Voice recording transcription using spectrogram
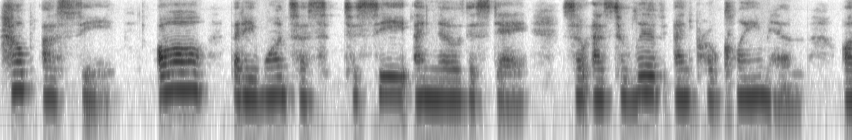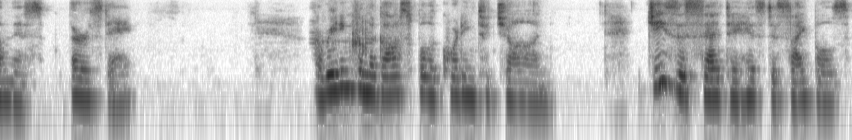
help us see all that He wants us to see and know this day, so as to live and proclaim Him on this Thursday. A reading from the Gospel according to John. Jesus said to his disciples,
